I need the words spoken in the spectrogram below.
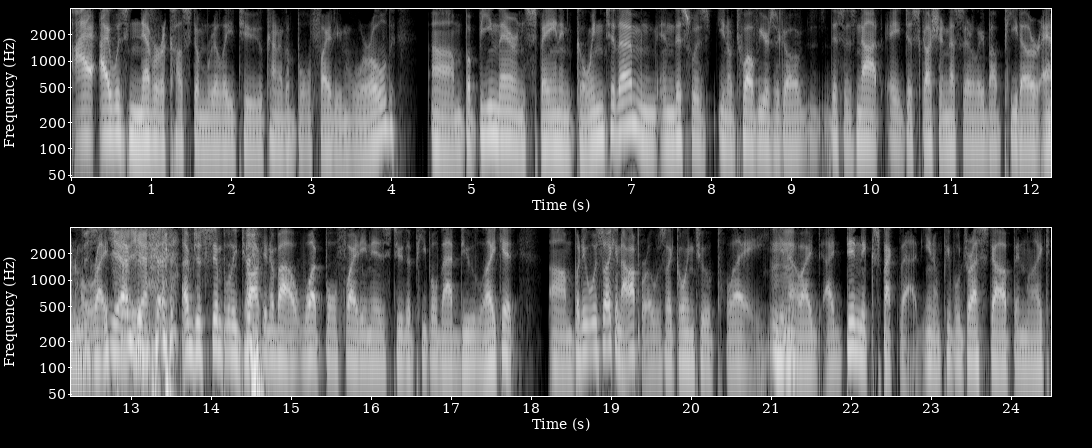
I, I was never accustomed really to kind of the bullfighting world. Um, but being there in Spain and going to them, and, and this was, you know, 12 years ago, this is not a discussion necessarily about PETA or animal rights. yeah, I'm just, yeah. I'm just simply talking about what bullfighting is to the people that do like it. Um, but it was like an opera. It was like going to a play. You know, I, I didn't expect that. You know, people dressed up and like,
